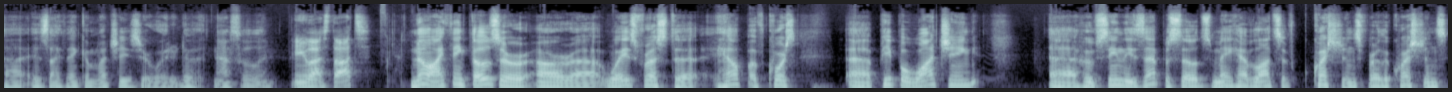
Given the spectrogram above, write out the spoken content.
uh, is I think a much easier way to do it. Absolutely. Any last thoughts? No, I think those are are uh, ways for us to help. Of course, uh, people watching uh, who've seen these episodes may have lots of questions, further questions.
